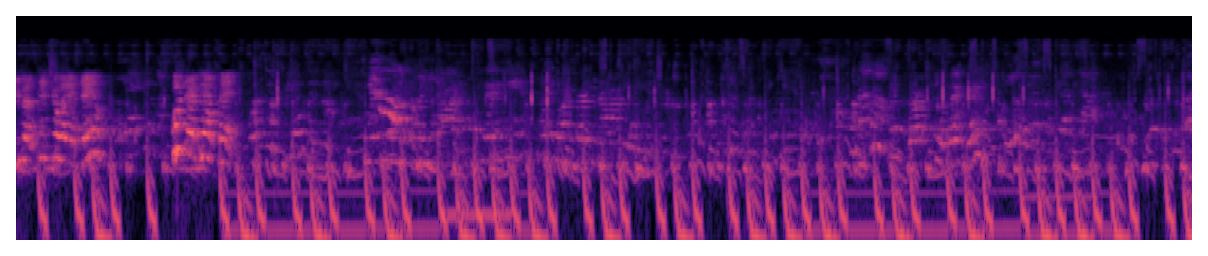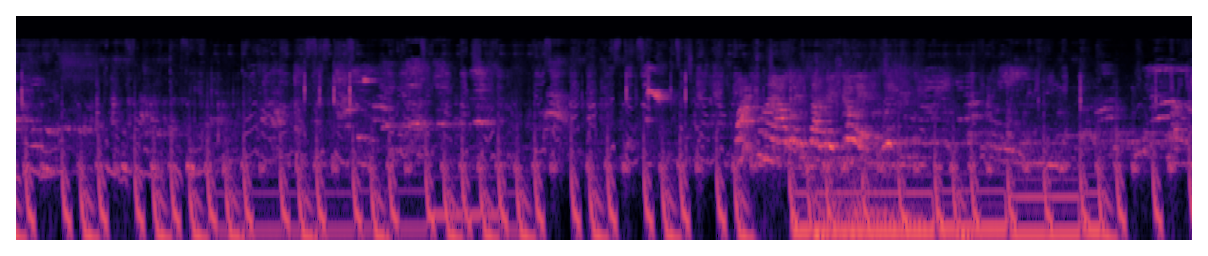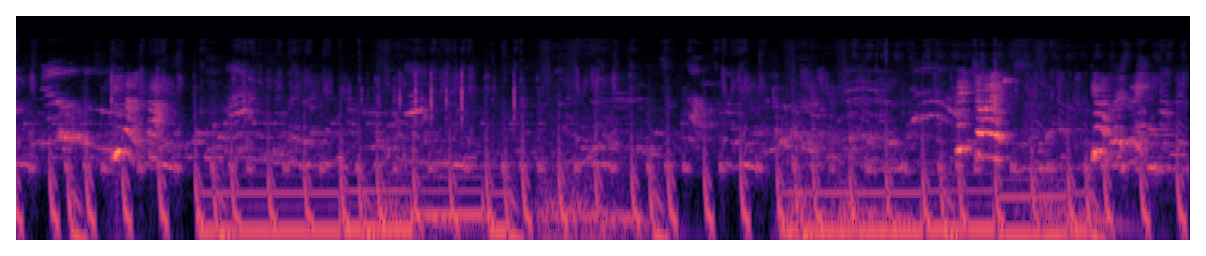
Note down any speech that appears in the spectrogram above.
better sit your ass down. Put that belt back. ready to go in.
